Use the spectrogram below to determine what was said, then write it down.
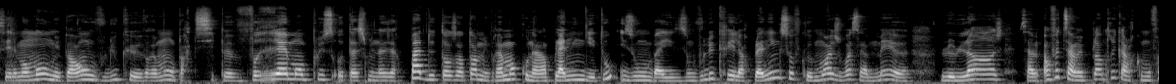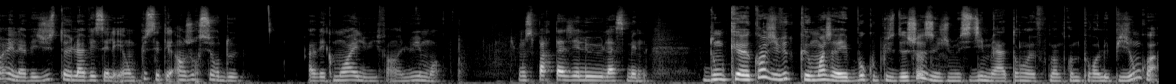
c'est le moment où mes parents ont voulu que vraiment on participe vraiment plus aux tâches ménagères. Pas de temps en temps, mais vraiment qu'on a un planning et tout. Ils ont, bah, ils ont voulu créer leur planning, sauf que moi, je vois, ça met euh, le linge. En fait, ça met plein de trucs, alors que mon frère, il avait juste la vaisselle. Et en plus, c'était un jour sur deux. Avec moi et lui. Enfin, lui et moi. On se partageait le, la semaine. Donc, euh, quand j'ai vu que moi, j'avais beaucoup plus de choses, je me suis dit, mais attends, faut pas me prendre pour le pigeon, quoi.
